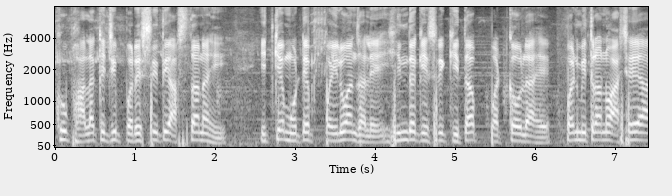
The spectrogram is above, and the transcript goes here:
खूप हालाकीची परिस्थिती असतानाही इतके मोठे पैलवान झाले. हिंद केसरी किताब पटकवलं आहे. पण मित्रांनो अशा या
